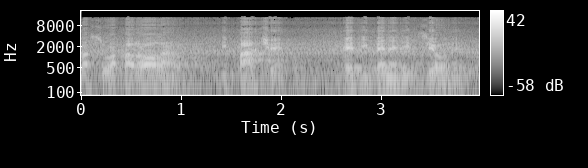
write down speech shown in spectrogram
la sua parola di pace e di benedizione.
